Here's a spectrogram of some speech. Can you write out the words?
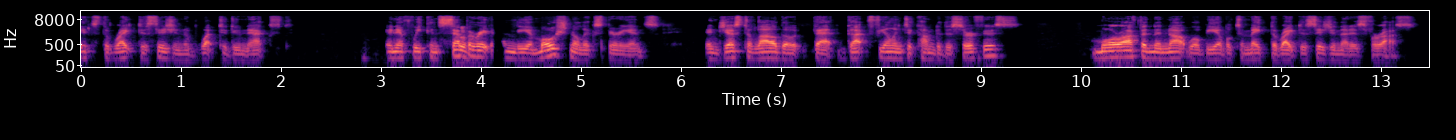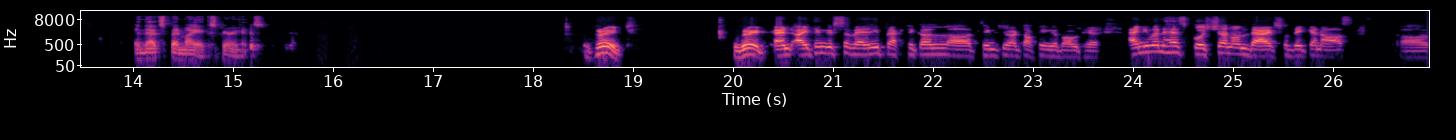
it's the right decision of what to do next. And if we can separate from the emotional experience and just allow the, that gut feeling to come to the surface, more often than not, we'll be able to make the right decision that is for us. And that's been my experience. Great. Great. And I think it's a very practical uh, thing you are talking about here. Anyone has question on that, so they can ask uh,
